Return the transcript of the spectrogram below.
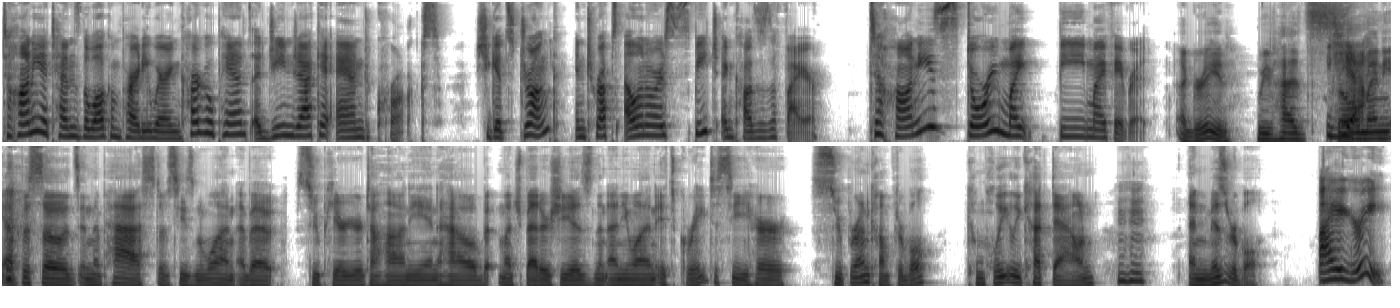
Tahani attends the welcome party wearing cargo pants, a jean jacket, and Crocs. She gets drunk, interrupts Eleanor's speech, and causes a fire. Tahani's story might be my favorite. Agreed. We've had so Yeah. many episodes in the past of season one about superior Tahani and how much better she is than anyone. It's great to see her super uncomfortable, completely cut down, hmm and miserable. I agree.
